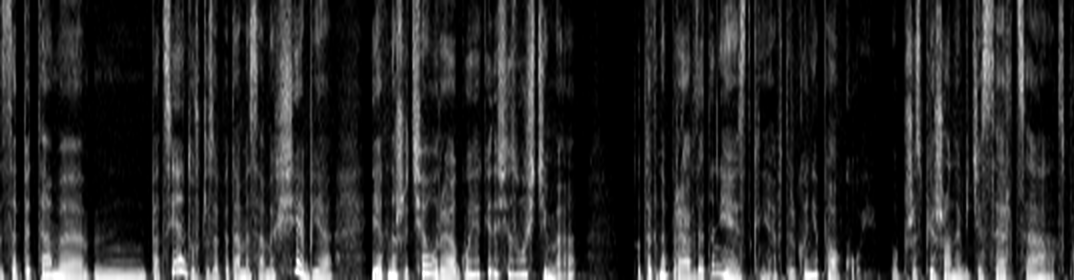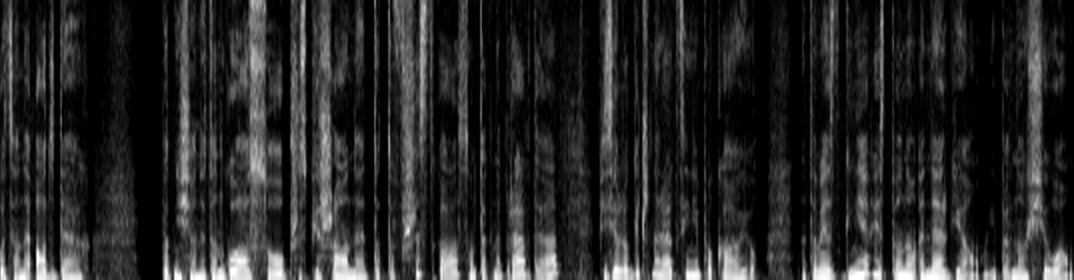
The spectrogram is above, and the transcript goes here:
zapytamy mm, pacjentów, czy zapytamy samych siebie, jak nasze ciało reaguje, kiedy się złościmy, to tak naprawdę to nie jest gniew, tylko niepokój, bo przyspieszone bicie serca, spłycony oddech, podniesiony ton głosu, przyspieszony, to to wszystko są tak naprawdę fizjologiczne reakcje niepokoju. Natomiast gniew jest pełną energią i pewną siłą.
